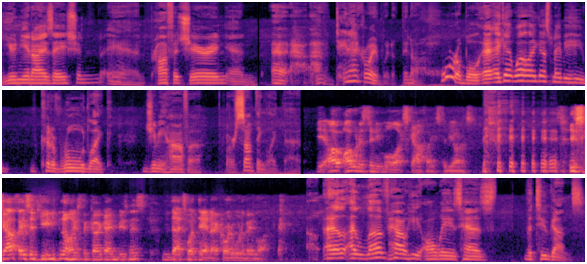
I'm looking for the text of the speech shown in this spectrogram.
unionization and profit sharing, and uh, Dan Aykroyd would have been a horrible. I, I get well, I guess maybe he could have ruled like Jimmy Hoffa or something like that. Yeah, I, I would have seen him more like Scarface, to be honest. if Scarface had unionized the cocaine business, that's what Dan Aykroyd would have been like. I, I love how he always has the two guns.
